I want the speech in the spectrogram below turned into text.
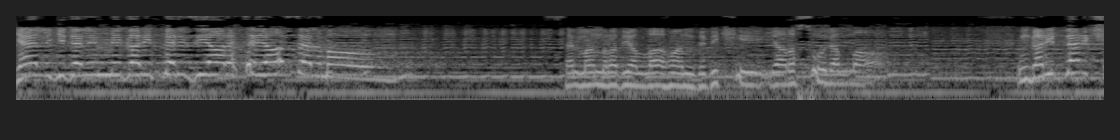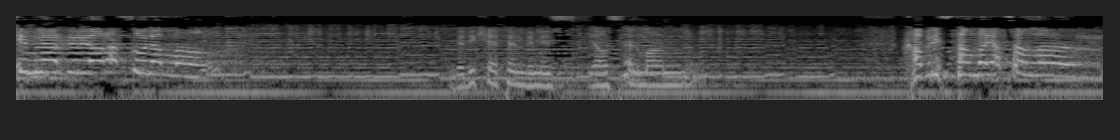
Gel gidelim mi garipleri ziyarete ya Selman? Selman radıyallahu anh dedi ki Ya Resulallah Garipler kimlerdir ya Resulallah? Dedi ki Efendimiz Ya Selman Kabristanda yatanlar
